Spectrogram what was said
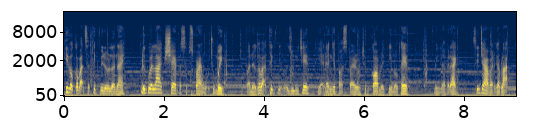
Hy vọng các bạn sẽ thích video lần này. Đừng quên like, share và subscribe của chúng mình. Và nếu các bạn thích những nội dung như trên thì hãy đăng nhập vào spyro.com để tìm đọc thêm. Mình là Việt Anh. Xin chào và hẹn gặp lại.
